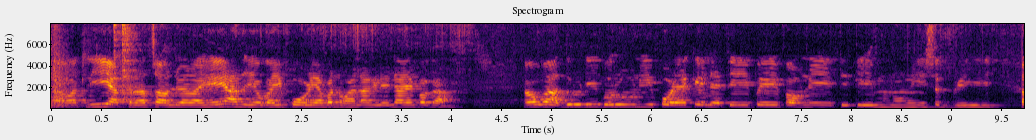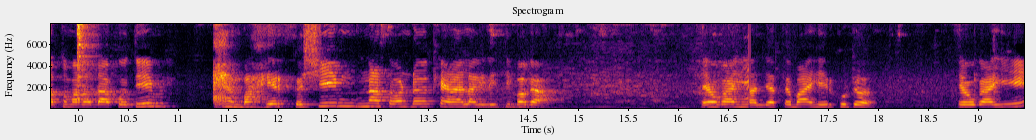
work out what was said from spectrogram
गावातली यात्रा चालू आहे. आज योगाही पोळ्या बनवायला लागलेल्या आहे बघा. अवघा दुर्डी भरून ही पोळ्या केल्या ते पे पाहुणे येते ते म्हणून ही सगळी. आता तुम्हाला दाखवते. बाहेर कशी नातवंड खेळायला लागली ती बघा. हे बघा ही चालल्यात बाहेर कुठं? हे बघा ही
